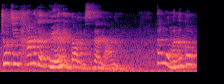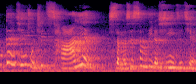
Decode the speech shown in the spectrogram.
究竟它那个原理到底是在哪里？当我们能够更清楚去查验什么是上帝的心意之前，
